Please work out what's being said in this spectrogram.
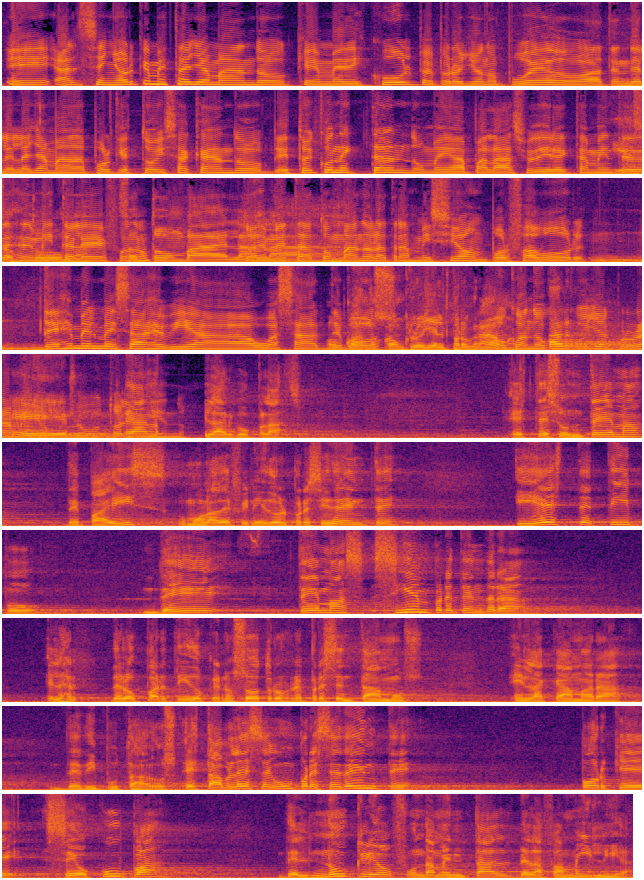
Eh, al señor que me está llamando, que me disculpe, pero yo no puedo atenderle la llamada porque estoy sacando, estoy conectándome a Palacio directamente desde mi teléfono. entonces me está tumbando la transmisión. Por favor, déjeme el mensaje vía WhatsApp de o cuando concluye el programa. O cuando concluya el programa, yo eh, mucho gusto le atiendo. Largo plazo. Este es un tema de país, como lo ha definido el presidente, y este tipo de temas siempre tendrá el de los partidos que nosotros representamos en la Cámara de Diputados. Establece un precedente porque se ocupa del núcleo fundamental de la familia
